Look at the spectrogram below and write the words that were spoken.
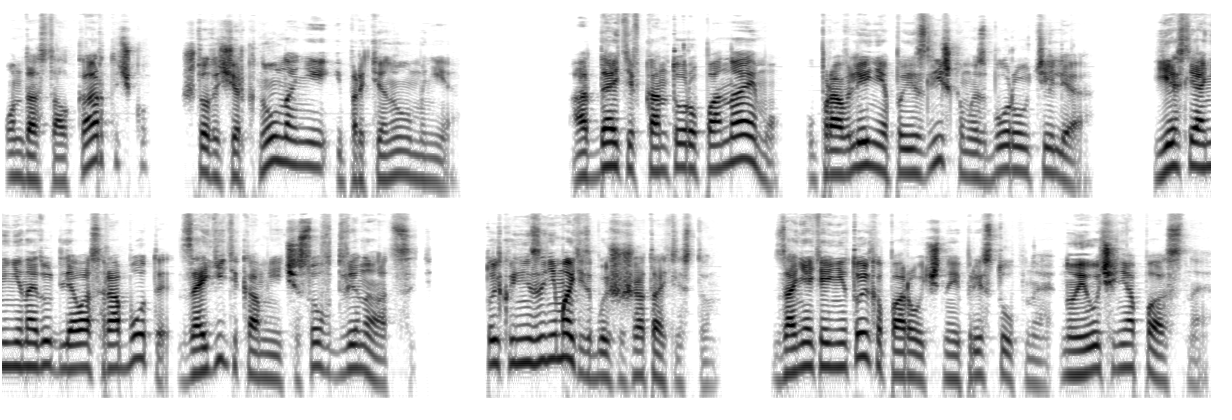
Он достал карточку, что-то черкнул на ней и протянул мне. Отдайте в контору по найму, управление по излишкам и сбору утиля. Если они не найдут для вас работы, зайдите ко мне часов в 12. Только не занимайтесь больше шатательством. Занятие не только порочное и преступное, но и очень опасное.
